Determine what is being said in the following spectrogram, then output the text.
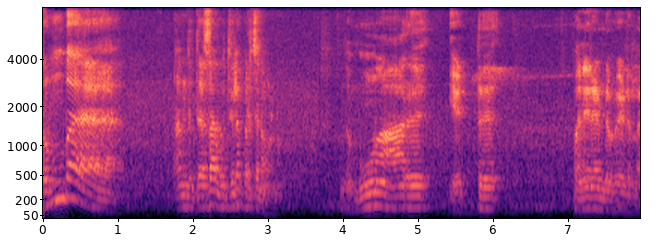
ரொம்ப அந்த தசாபுத்தியில் பிரச்சனை பண்ணும். இந்த மூணு ஆறு எட்டு பன்னிரெண்டு வீடில்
